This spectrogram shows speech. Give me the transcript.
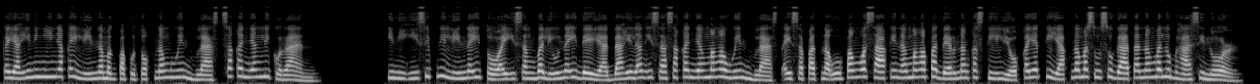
kaya hiningi niya kay Lin na magpaputok ng wind blast sa kanyang likuran. Iniisip ni Lin na ito ay isang baliw na ideya dahil ang isa sa kanyang mga wind blast ay sapat na upang wasakin ang mga pader ng kastilyo kaya tiyak na masusugatan ng malubha si Nor.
